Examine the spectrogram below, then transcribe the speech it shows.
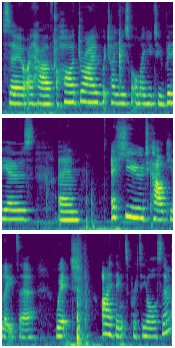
So I have a hard drive, which I use for all my YouTube videos, um, a huge calculator, which I think is pretty awesome.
